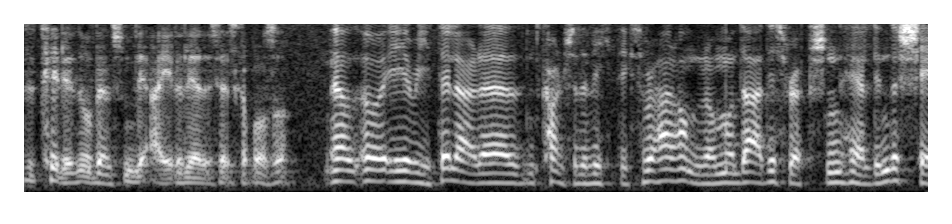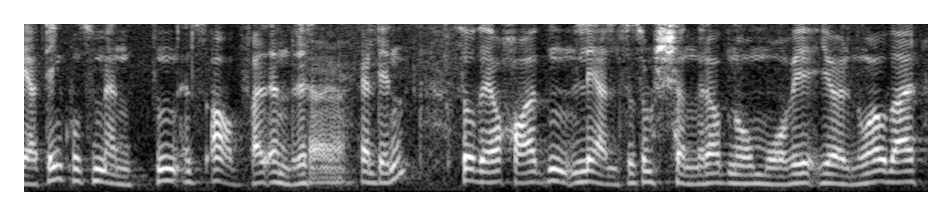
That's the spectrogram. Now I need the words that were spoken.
det teller noe hvem som eier og leder selskapet også. Ja, og I retail er det kanskje det viktigste. For her handler om det er disruption hele tiden. Det skjer ting. Konsumentens atferd endres ja, ja. hele tiden. Så det å ha en ledelse som skjønner at nå må vi gjøre noe og det er,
